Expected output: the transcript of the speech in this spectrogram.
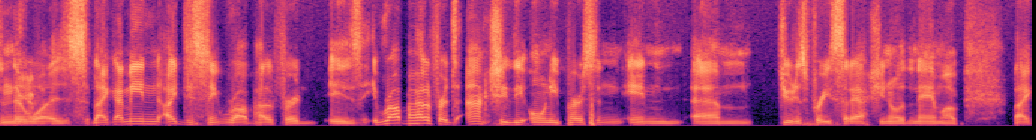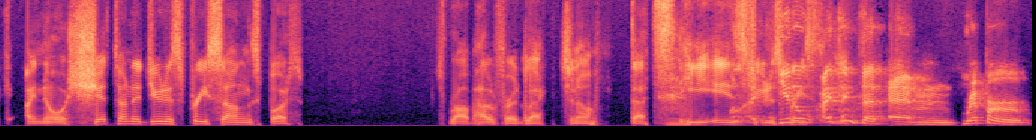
than there Yeah. was. Like, I mean, I just think Rob Halford is Rob Halford's actually the only person in um, Judas Priest that I actually know the name of. Like, I know a shit ton of Judas Priest songs, but it's Rob Halford. Like, you know, that's he is Well, Judas you know, I think that um, Ripper,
